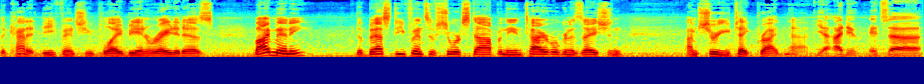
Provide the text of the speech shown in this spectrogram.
the kind of defense you play, being rated as, by many, the best defensive shortstop in the entire organization. I'm sure you take pride in that. Yeah, I do. It's uh,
